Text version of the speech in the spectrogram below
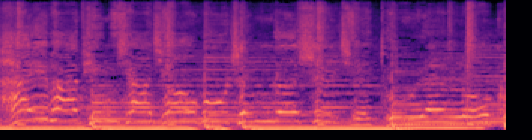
害怕停下脚步，整个世界突然落空。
